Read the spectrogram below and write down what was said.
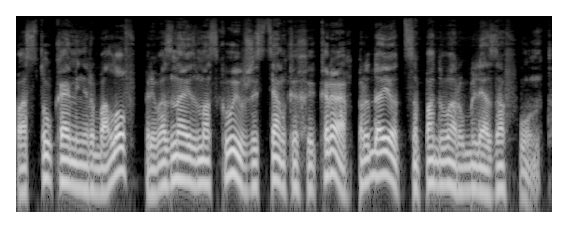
посту камень рыболов, привозная из Москвы в жестянках икра, продается по 2 рубля за фунт.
